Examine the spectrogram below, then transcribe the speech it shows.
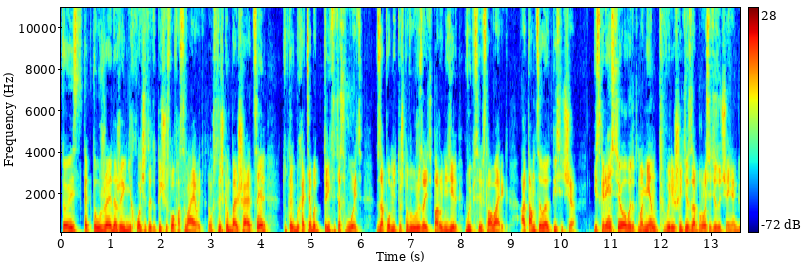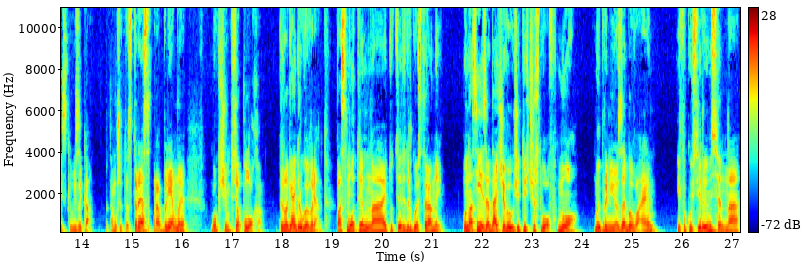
то есть как-то уже даже и не хочется эту тысячу слов осваивать, потому что слишком большая цель, тут как бы хотя бы 30 освоить, запомнить то, что вы уже за эти пару недель выписали словарик, а там целая тысяча. И скорее всего в этот момент вы решите забросить изучение английского языка, потому что это стресс, проблемы, в общем, все плохо. Предлагаю другой вариант. Посмотрим на эту цель с другой стороны. У нас есть задача выучить тысячу слов, но мы про нее забываем и фокусируемся на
